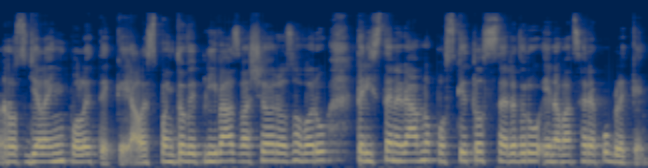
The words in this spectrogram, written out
rozdělení politiky. Alespoň to vyplývá z vašeho rozhovoru, který jste nedávno poskytl serveru Inovace republiky.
